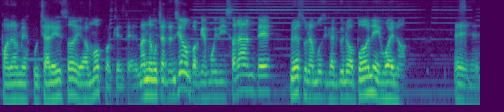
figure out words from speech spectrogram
ponerme a escuchar eso, digamos, porque te demanda mucha atención, porque es muy disonante, no es una música que uno pone y bueno, eh,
